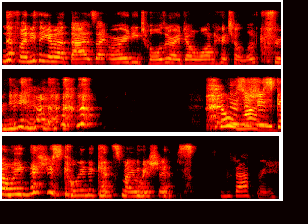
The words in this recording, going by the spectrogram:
The funny thing about that is I already told her I don't want her to look for me. So she's going she's going against my wishes. Exactly.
